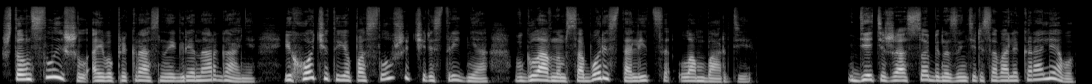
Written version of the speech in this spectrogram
что он слышал о его прекрасной игре на органе и хочет ее послушать через три дня в главном соборе столицы Ломбардии. Дети же особенно заинтересовали королеву,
